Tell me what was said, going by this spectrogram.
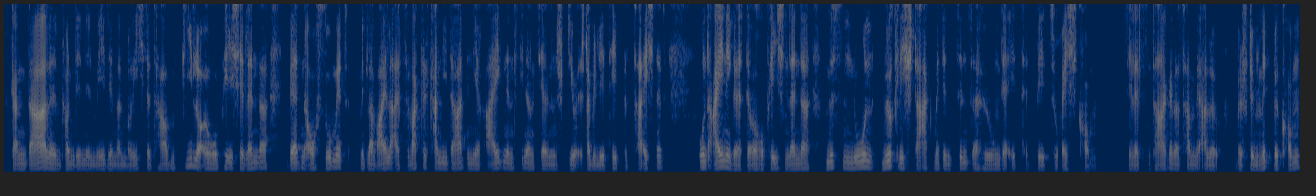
Skandale, von denen die Medien dann berichtet haben. Viele europäische Länder werden auch somit mittlerweile als Wackelkandidat in ihrer eigenen finanziellen Stabilität bezeichnet. Und einige der europäischen Länder müssen nun wirklich stark mit den Zinserhöhungen der EZB zurechtkommen die letzten Tage. Das haben wir alle bestimmt mitbekommen.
